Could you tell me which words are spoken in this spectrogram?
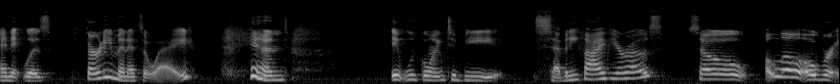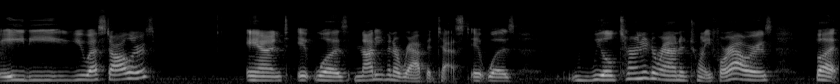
and it was 30 minutes away, and it was going to be 75 euros, so a little over 80 US dollars and it was not even a rapid test. It was we'll turn it around in 24 hours, but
